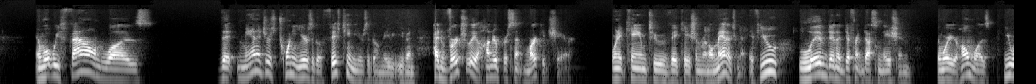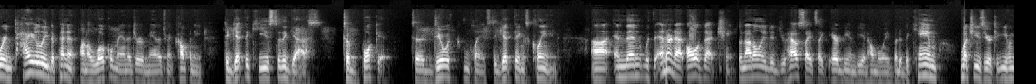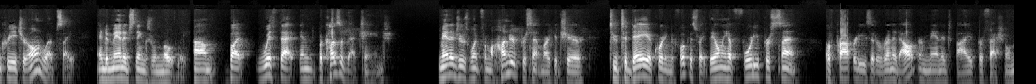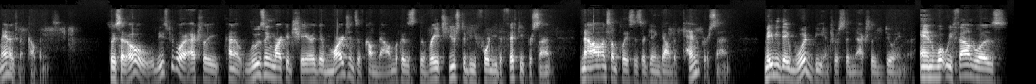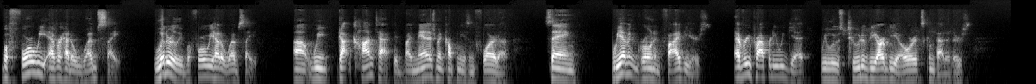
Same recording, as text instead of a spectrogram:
And what we found was that managers 20 years ago, 15 years ago, maybe even, had virtually 100% market share when it came to vacation rental management. If you lived in a different destination than where your home was, you were entirely dependent on a local manager or management company to get the keys to the guest, to book it, to deal with complaints, to get things cleaned. Uh, and then with the internet, all of that changed. So not only did you have sites like Airbnb and HomeAway, but it became much easier to even create your own website and to manage things remotely. Um, but with that, and because of that change, managers went from 100% market share to today, according to Phocuswright, they only have 40% of properties that are rented out or managed by professional management companies. So he said, oh, these people are actually kind of losing market share. Their margins have come down because the rates used to be 40 to 50%. Now, in some places, they're getting down to 10%. Maybe they would be interested in actually doing this. And what we found was before we ever had a website, literally before we had a website, uh, we got contacted by management companies in Florida saying, We haven't grown in five years. Every property we get, we lose two to VRBO or its competitors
